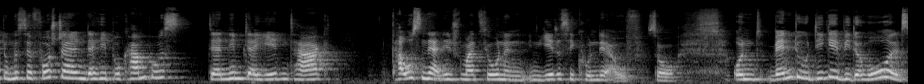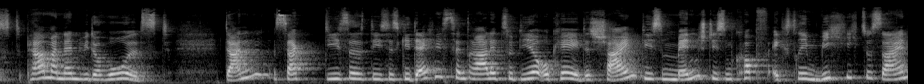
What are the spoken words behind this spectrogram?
du musst dir vorstellen, der Hippocampus, der nimmt ja jeden Tag Tausende an Informationen in jeder Sekunde auf. So. Und wenn du Dinge wiederholst, permanent wiederholst, dann sagt diese, dieses Gedächtniszentrale zu dir, okay, das scheint diesem Mensch, diesem Kopf extrem wichtig zu sein.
